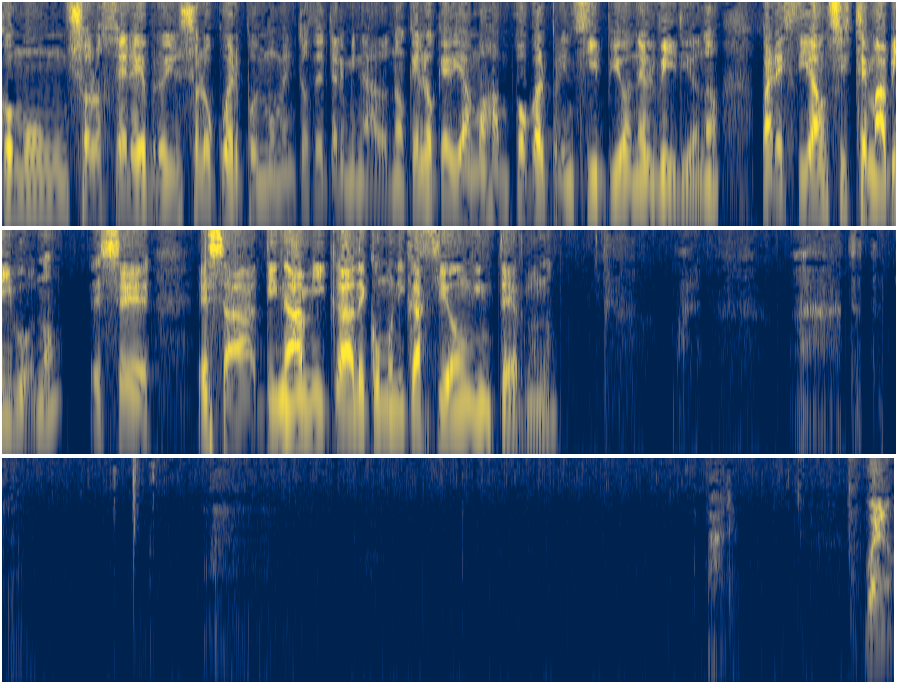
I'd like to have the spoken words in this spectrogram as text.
como un solo cerebro y un solo cuerpo en momentos determinados, ¿no? Que es lo que veíamos un poco al principio en el vídeo, ¿no? Parecía un sistema vivo, ¿no? Ese, esa dinámica de comunicación interna, ¿no? Bueno,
